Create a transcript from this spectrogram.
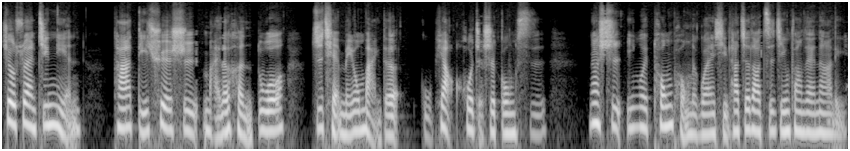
就算今年他的确是买了很多之前没有买的股票或者是公司，那是因为通膨的关系，他知道资金放在那里，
